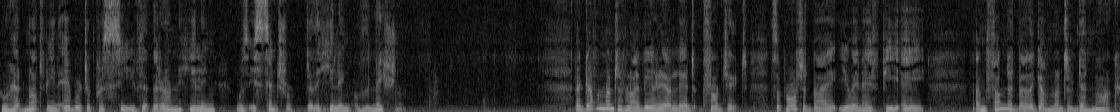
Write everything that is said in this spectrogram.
who had not been able to perceive that their own healing was essential to the healing of the nation. A Government of Liberia-led project supported by UNFPA and um, funded by the Government of Denmark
